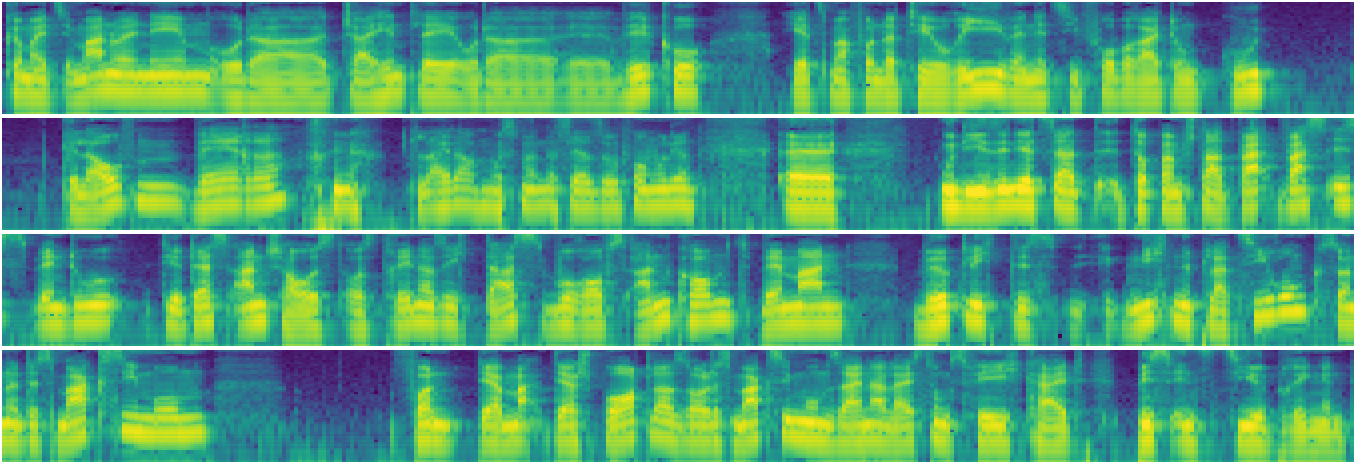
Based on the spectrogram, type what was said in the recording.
können wir jetzt Emanuel nehmen oder Jai Hindley oder äh, Wilko. Jetzt mal von der Theorie, wenn jetzt die Vorbereitung gut gelaufen wäre, leider muss man das ja so formulieren, äh, und die sind jetzt da top am Start. Was ist, wenn du dir das anschaust, aus Trainersicht das, worauf es ankommt, wenn man wirklich das, nicht eine Platzierung, sondern das Maximum von der, der Sportler soll das Maximum seiner Leistungsfähigkeit bis ins Ziel bringen.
